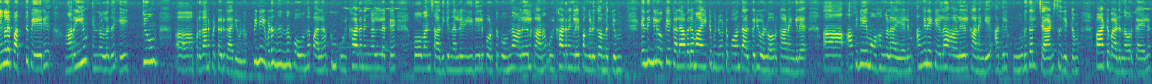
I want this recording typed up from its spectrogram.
നിങ്ങളെ പത്ത് പേര് അറിയും എന്നുള്ളത് ഏറ്റവും ആ, പ്രധാനപ്പെട്ട ഒരു കാര്യമാണ്. പിന്നെ ഇവിടെ നിന്നും പോകുന്ന പലർക്കും ഉദ്ഘാടനങ്ങളിലൊക്കെ പോകാൻ സാധിക്കും. നല്ല രീതിയിൽ പുറത്ത് പോകുന്ന ആളുകൾക്കാണ് ഉദ്ഘാടനങ്ങളിൽ പങ്കെടുക്കാൻ പറ്റും. എന്തെങ്കിലുമൊക്കെ കലാപരമായിട്ട് മുന്നോട്ട് പോകാൻ താല്പര്യമുള്ളവർക്കാണെങ്കിൽ അഭിനയ മോഹങ്ങളായാലും അങ്ങനെയൊക്കെയുള്ള ആളുകൾക്കാണെങ്കിൽ അതിൽ കൂടുതൽ ചാൻസ് കിട്ടും പാട്ട് പാടുന്നവർക്കായാലും.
